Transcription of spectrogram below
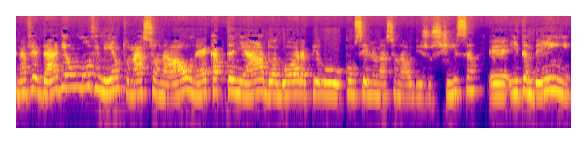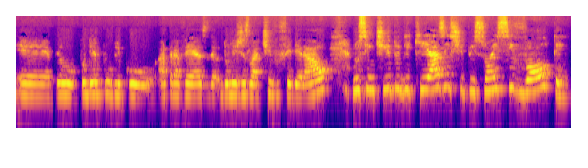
Na verdade, é um movimento nacional, né, capitaneado agora pelo Conselho Nacional de Justiça é, e também é, pelo Poder Público através do Legislativo Federal, no sentido de que as instituições se voltem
